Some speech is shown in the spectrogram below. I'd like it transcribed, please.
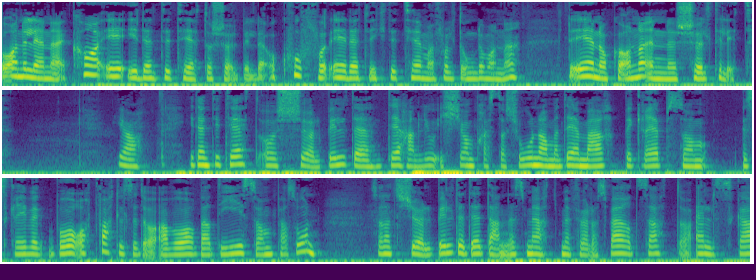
Og Anne Lene, hva er identitet og sjølbilde, og hvorfor er det et viktig tema i forhold til ungdommene? Det er noe annet enn sjøltillit. Ja, identitet og sjølbilde det handler jo ikke om prestasjoner, men det er mer begrep som beskriver vår oppfattelse da, av vår verdi som person. Sånn at sjølbildet det dannes med at vi føler oss verdsatt og elska.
